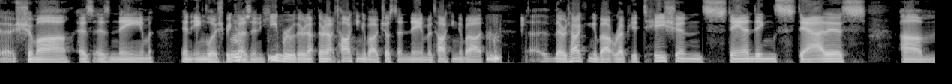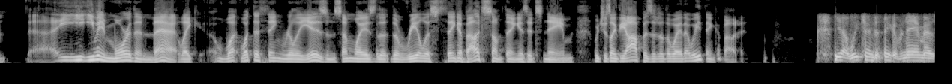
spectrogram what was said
uh, Shema as as name in English, mm-hmm. because in mm-hmm. Hebrew they're not they're not talking about just a name. They're talking about uh, they're talking about reputation, standing, status. Um, uh, even more than that, like what what the thing really is. In some ways, the the realest thing about something is its name, which is like the opposite of the way that we think about it. Yeah, we tend to think of name as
